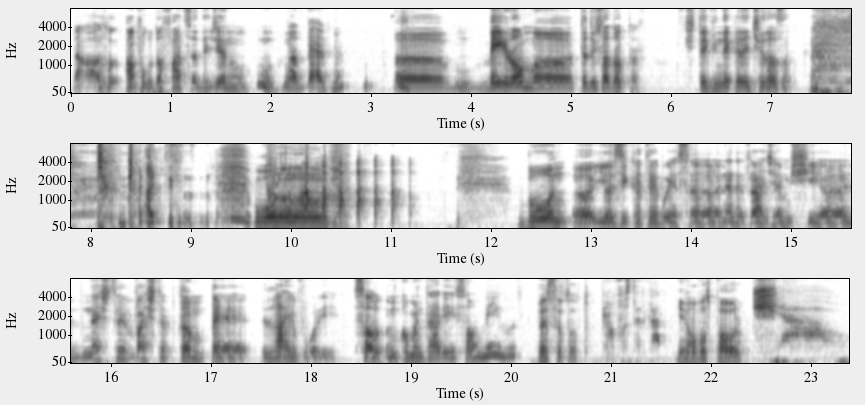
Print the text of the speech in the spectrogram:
da, am făcut o față de genul, hmm, not bad, huh? uh, bei rom, uh, te duci la doctor și te vindecă de ciroză. Uololol. Bun, uh, eu zic că trebuie să ne retragem și uh, ne aștept, vă așteptăm pe live-uri sau în comentarii sau în mail-uri. Peste tot. Eu am fost Edgar. Eu am fost Paul. Ciao.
